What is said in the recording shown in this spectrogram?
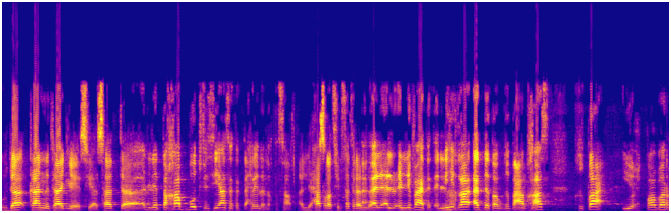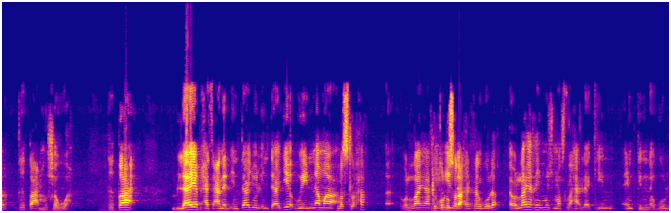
وده كان نتاج لسياسات آه، اللي تخبط في سياسة التحرير الاقتصادي اللي حصلت في الفترة ال- اللي ال- اللي فاتت اللي هي غا- أدت القطاع الخاص قطاع يعتبر قطاع مشوه. قطاع لا يبحث عن الإنتاج والإنتاجية وانما مصلحة؟ والله يا أخي بكل صراحة نحن نقولها؟ والله يا أخي مش مصلحة لكن يمكن نقول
